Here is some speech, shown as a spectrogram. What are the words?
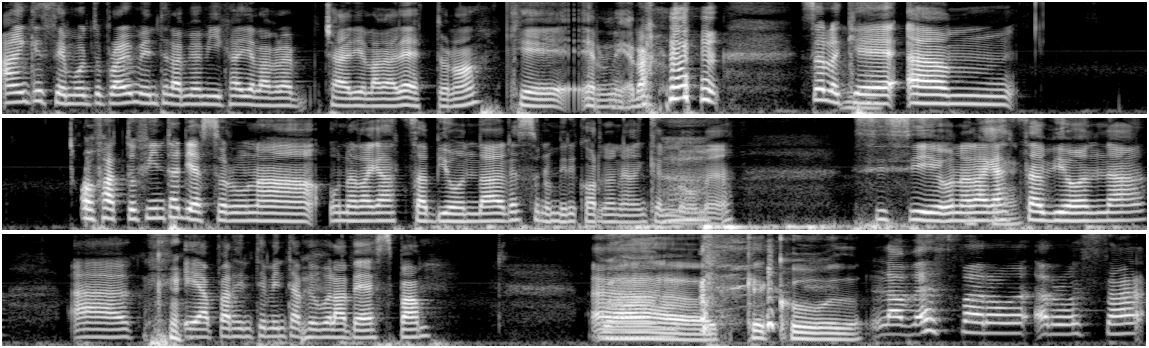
Anche se molto probabilmente la mia amica gliel'avrebbe, cioè, gliel'aveva detto, no? Che ero nera. Solo che ehm, ho fatto finta di essere una, una ragazza bionda, adesso non mi ricordo neanche il nome. Sì, sì, una Ok. ragazza bionda eh, e apparentemente avevo la Vespa. Ehm, Wow, che cool. la Vespa ro- rossa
